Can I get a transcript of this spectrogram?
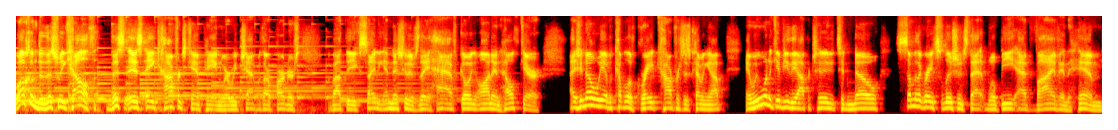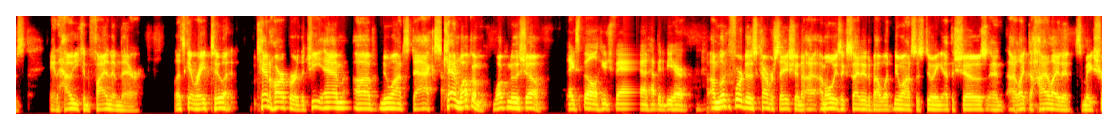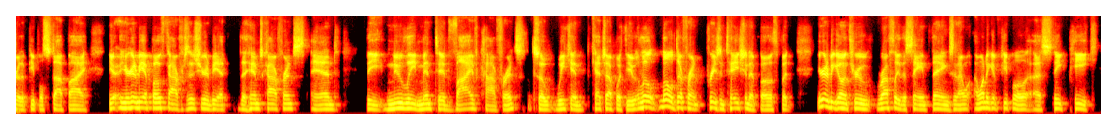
Welcome to This Week Health. This is a conference campaign where we chat with our partners about the exciting initiatives they have going on in healthcare. As you know, we have a couple of great conferences coming up, and we want to give you the opportunity to know some of the great solutions that will be at Vive and HIMSS and how you can find them there. Let's get right to it. Ken Harper, the GM of Nuance DAX. Ken, welcome. Welcome to the show. Thanks, Bill. Huge fan. Happy to be here. I'm looking forward to this conversation. I, am always excited about what Nuance is doing at the shows, and I like to highlight it to make sure that people stop by. You're, you're going to be at both conferences. You're going to be at the HIMSS conference and the newly minted Vive conference, so we can catch up with you. A little little different presentation at both, but you're going to be going through roughly the same things. And I, I want to give people a sneak peek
